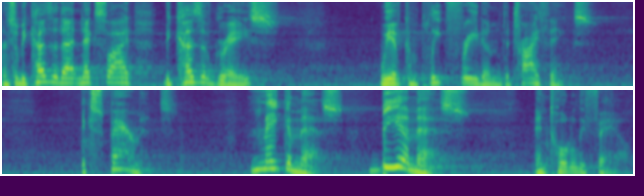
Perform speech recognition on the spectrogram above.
And so, because of that, next slide, because of grace, we have complete freedom to try things, experiment, make a mess, be a mess, and totally fail.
